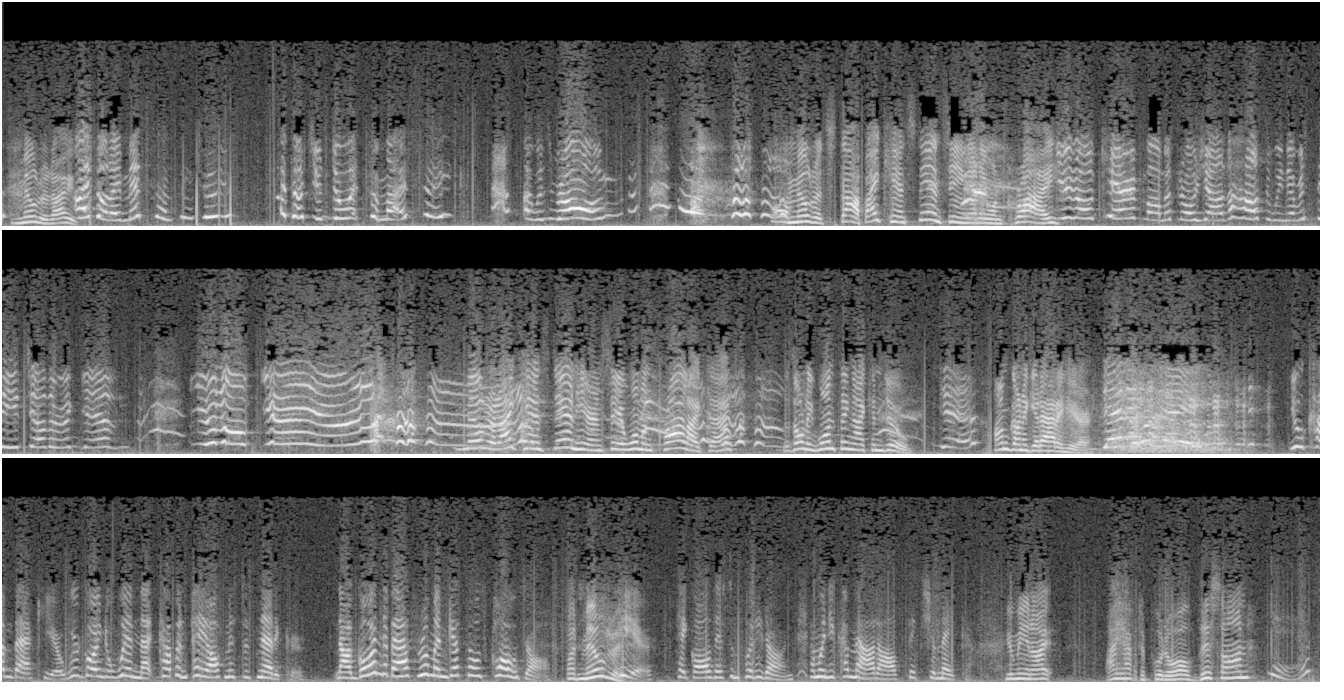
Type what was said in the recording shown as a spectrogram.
Mildred, I. I thought I meant something to you. I thought you'd do it for my sake. I was wrong. Oh, Mildred, stop. I can't stand seeing anyone cry. You don't care if Mama throws you out of the house and we never see each other again. You don't care. Mildred, I can't stand here and see a woman cry like that. There's only one thing I can do. Yes. I'm going to get out of here. Dennis. You come back here. We're going to win that cup and pay off Mr. Snedeker. Now go in the bathroom and get those clothes off. But, Mildred. Here, take all this and put it on. And when you come out, I'll fix your makeup. You mean I. I have to put all this on? Yes?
